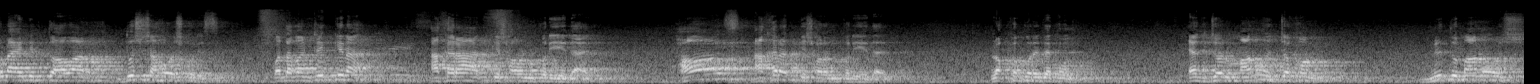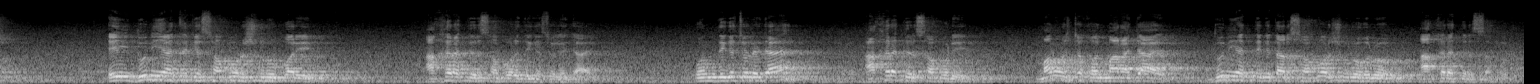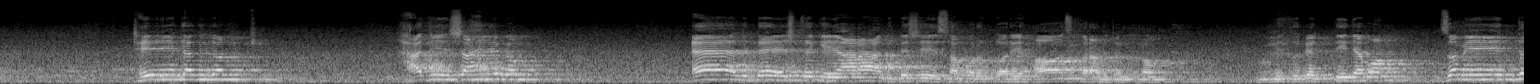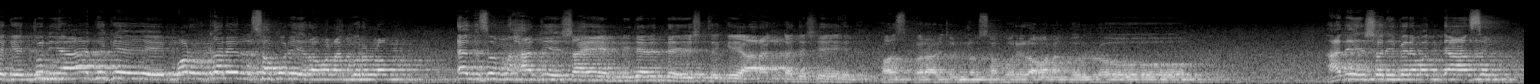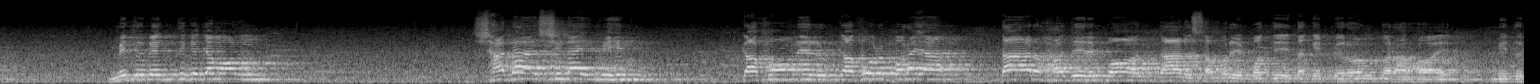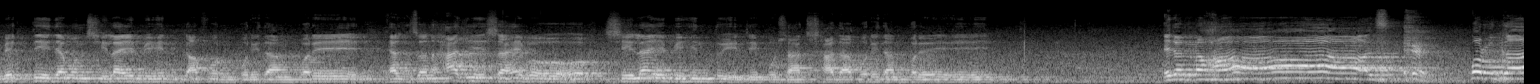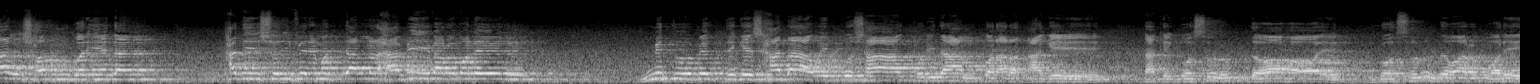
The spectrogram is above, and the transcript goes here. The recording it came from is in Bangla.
গুনাহে লিপ্ত হওয়ার দুঃসাহস করেছে। কথাক্ষণ ঠিক কিনা? আখেরাতকে স্মরণ করিয়ে দেয়। হজ আখেরাতকে স্মরণ করিয়ে দেয়। লক্ষ্য করে দেখুন, একজন মানুষ যখন মৃত মানুষ এই দুনিয়া থেকে সফর শুরু করে, আখেরাতের সফরের দিকে চলে যায়। কোন দিকে চলে যায়? আখেরাতের সফরে। মানুষ যখন মারা যায় দুনিয়ার থেকে তার সফর শুরু হলো আখেরাতের সফর। ঠিক একজন হাজি সাহেব এক দেশ থেকে আর এক দেশে সফর করে হজ করার জন্য। মৃত ব্যক্তি যেমন জমিন থেকে, দুনিয়া থেকে পরকালের সফরে রওনা করলাম একজন হাজি সাহেব নিজের দেশ থেকে আর একটা দেশে হজ করার জন্য সফরে রওনা করল। হাজি শরীফের মধ্যে আসেন মৃত ব্যক্তিকে যেমন সাদা সিলাইবিহীন কাফনের কাপড় পরাইয়া তার হজের পথ, তার সফরের পথে তাকে প্রেরণ করা হয়। মৃত ব্যক্তি যেমন সিলাইবিহীন কাফন পরিধান করে, একজন হাজি সাহেব সিলাইবিহীন দুইটি পোশাক সাদা পরিধান করে। এজন্য হজ পরকাল স্মরণ করিয়ে দেন। হাদিস শরীফের মধ্যে আল্লাহর হাবিব আরও বলেন, মৃত ব্যক্তিকে সাদা ওই পোশাক পরিধান করার আগে তাকে গোসল দেওয়া হয়। গোসল দেওয়ার পরে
